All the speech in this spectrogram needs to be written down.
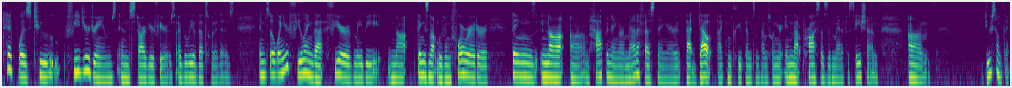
tip was to feed your dreams and starve your fears. I believe that's what it is. And so when you're feeling that fear of maybe not things not moving forward or things not um, happening or manifesting or that doubt that can creep in sometimes when you're in that process of manifestation, um, do something.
